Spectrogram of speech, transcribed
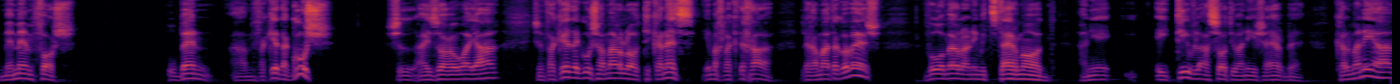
מ"מ פוש ובין המפקד הגוש של האזור ההוא היה, שמפקד הגוש אמר לו, תיכנס עם מחלקתך לרמת הכובש, והוא אומר לו, אני מצטער מאוד, אני אטיב לעשות אם אני אשאר בקלמניה,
